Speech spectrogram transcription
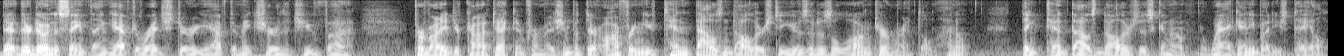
They're, they're doing the same thing. You have to register, you have to make sure that you've uh, provided your contact information, but they're offering you $10,000 to use it as a long term rental. I don't think $10,000 is going to wag anybody's tail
